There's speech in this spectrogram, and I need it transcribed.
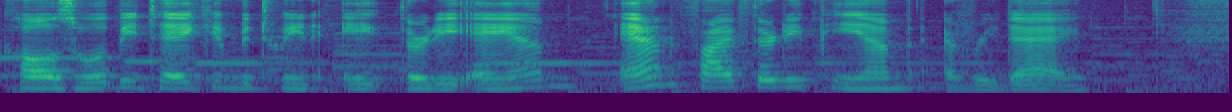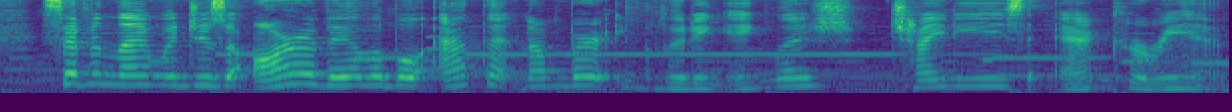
Calls will be taken between 8:30 a.m. and 5:30 p.m. every day. Seven languages are available at that number including English, Chinese, and Korean.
